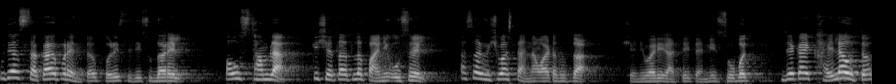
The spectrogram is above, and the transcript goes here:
उद्या सकाळपर्यंत परिस्थिती सुधारेल. पाऊस थांबला की शेतातलं पाणी ओसरेल असा विश्वास त्यांना वाटत होता. शनिवारी रात्री त्यांनी सोबत जे काय खायला होतं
